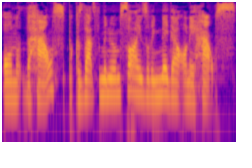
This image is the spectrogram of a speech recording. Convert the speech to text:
on the house, because that's the minimum size of a nega on a house.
